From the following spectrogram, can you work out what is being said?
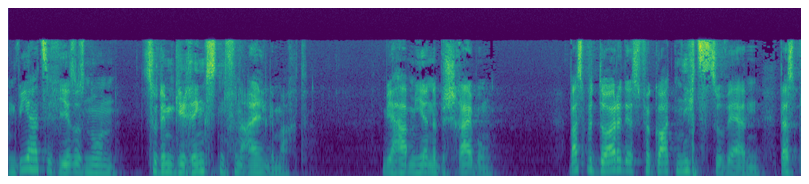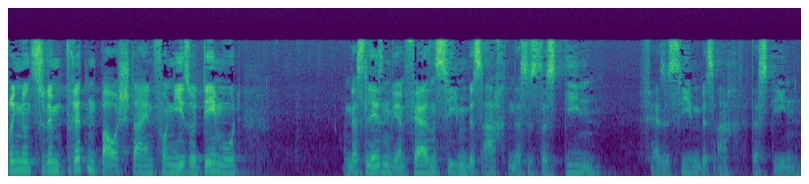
Und wie hat sich Jesus nun zu dem geringsten von allen gemacht? Wir haben hier eine Beschreibung. Was bedeutet es für Gott, nichts zu werden? Das bringt uns zu dem dritten Baustein von Jesu Demut. Und das lesen wir in Versen 7 bis 8. Und das ist das Dienen. Verse 7 bis 8, das Dienen.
